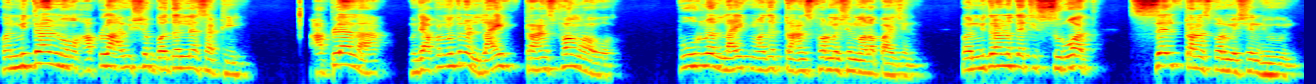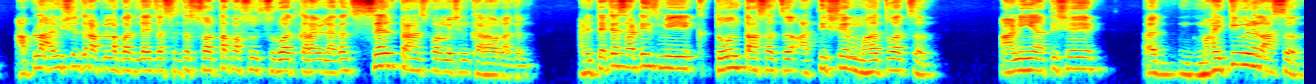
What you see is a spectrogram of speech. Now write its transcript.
पण मित्रांनो आपलं आयुष्य बदलण्यासाठी आपल्याला म्हणजे आपण म्हणतो ना लाईफ ट्रान्सफॉर्म व्हावं. पूर्ण लाईफ माझं ट्रान्सफॉर्मेशन मला पाहिजे. पण मित्रांनो त्याची सुरुवात सेल्फ ट्रान्सफॉर्मेशन होईल. आपलं आयुष्य जर आपल्याला बदलायचं असेल तर स्वतःपासून सुरुवात करावी लागेल सेल्फ ट्रान्सफॉर्मेशन करावं लागेल. आणि त्याच्यासाठीच मी एक दोन तासाचं अतिशय महत्वाचं आणि अतिशय माहिती मिळेल असं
